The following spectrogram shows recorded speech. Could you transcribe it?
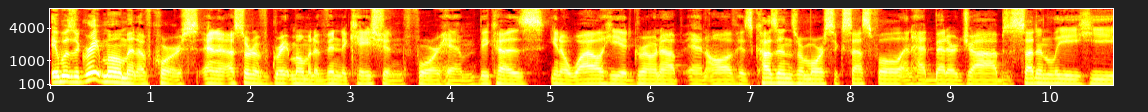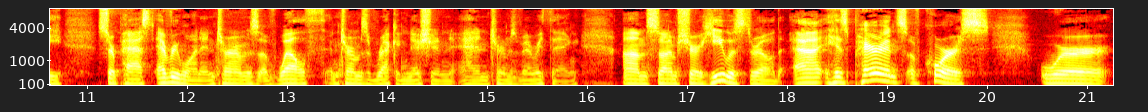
It was a great moment, of course, and a sort of great moment of vindication for him because, you know, while he had grown up and all of his cousins were more successful and had better jobs, suddenly he surpassed everyone in terms of wealth, in terms of recognition, and in terms of everything. Um, so I'm sure he was thrilled. Uh, his parents, of course, were,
